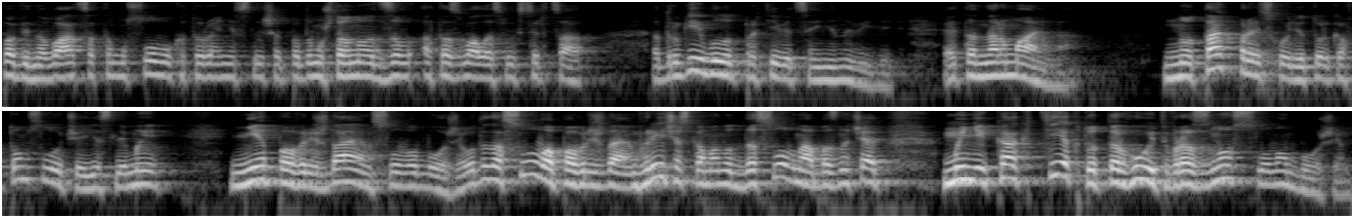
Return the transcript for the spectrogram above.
повиноваться тому слову, которое они слышат, потому что оно отозвалось в их сердцах, а другие будут противиться и ненавидеть. Это нормально. Но так происходит только в том случае, если мы не повреждаем Слово Божье. Вот это слово повреждаем, в греческом оно дословно обозначает, мы не как те, кто торгует в разнос Словом Божьим.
